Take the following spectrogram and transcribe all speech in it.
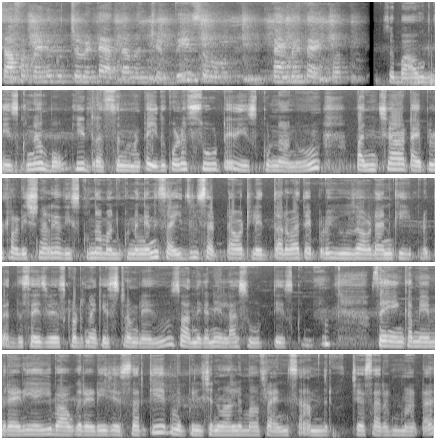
సాఫా పైన కూర్చోబెట్టి వేద్దామని చెప్పి సో టైం అయితే అయిపోతుంది. సో బాబుకి తీసుకున్న బోగి డ్రెస్ అనమాట ఇది కూడా సూటే తీసుకున్నాను. పంచ టైప్లో ట్రెడిషనల్గా తీసుకుందాం అనుకున్నాం కానీ సైజులు సెట్ అవ్వట్లేదు. తర్వాత ఎప్పుడు యూజ్ అవ్వడానికి ఇప్పుడు పెద్ద సైజు వేసుకోవడం నాకు ఇష్టం లేదు. సో అందుకని ఇలా సూట్ తీసుకున్నాం. సో ఇంకా మేము రెడీ అయ్యి బాబుకి రెడీ చేసేసరికి మేము పిలిచిన వాళ్ళు మా ఫ్రెండ్స్ అందరూ వచ్చేసారనమాట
